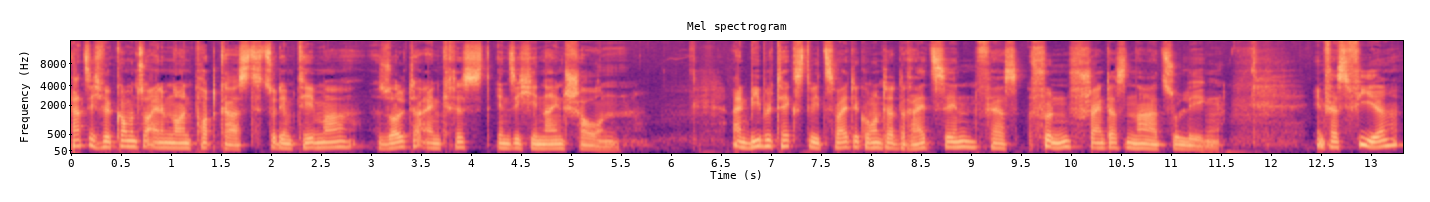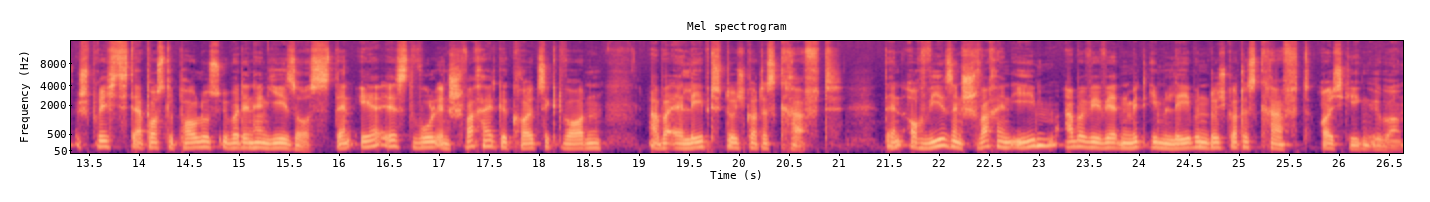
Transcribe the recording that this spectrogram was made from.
Herzlich willkommen zu einem neuen Podcast zu dem Thema Sollte ein Christ in sich hineinschauen? Ein Bibeltext wie 2. Korinther 13, Vers 5 scheint das nahezulegen. In Vers 4 spricht der Apostel Paulus über den Herrn Jesus, denn er ist wohl in Schwachheit gekreuzigt worden, aber er lebt durch Gottes Kraft. Denn auch wir sind schwach in ihm, aber wir werden mit ihm leben durch Gottes Kraft euch gegenüber.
